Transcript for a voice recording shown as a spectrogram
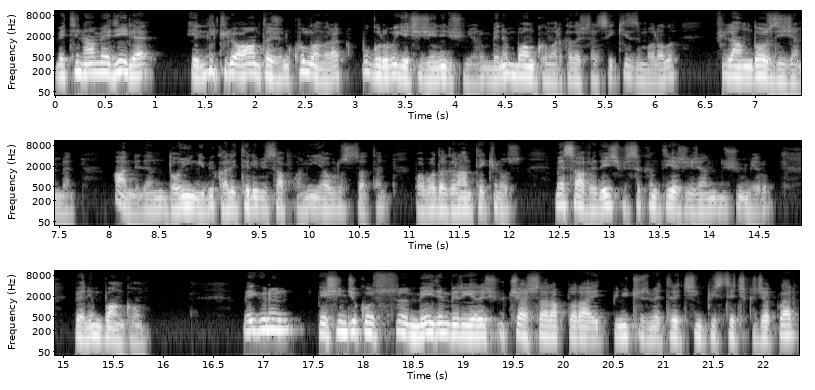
Metin Hamedi ile 50 kilo avantajını kullanarak bu grubu geçeceğini düşünüyorum. Benim bankom arkadaşlar 8 numaralı Filandoz diyeceğim ben. Anneden doyun gibi kaliteli bir safkanın yavrusu zaten. Baba da Grand Ekinos. Mesafede hiçbir sıkıntı yaşayacağını düşünmüyorum. Benim bankom. Ve günün 5. koşusu maiden bir yarış. 3 yaşlı Araplara ait 1300 metre çim pistte çıkacaklar.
